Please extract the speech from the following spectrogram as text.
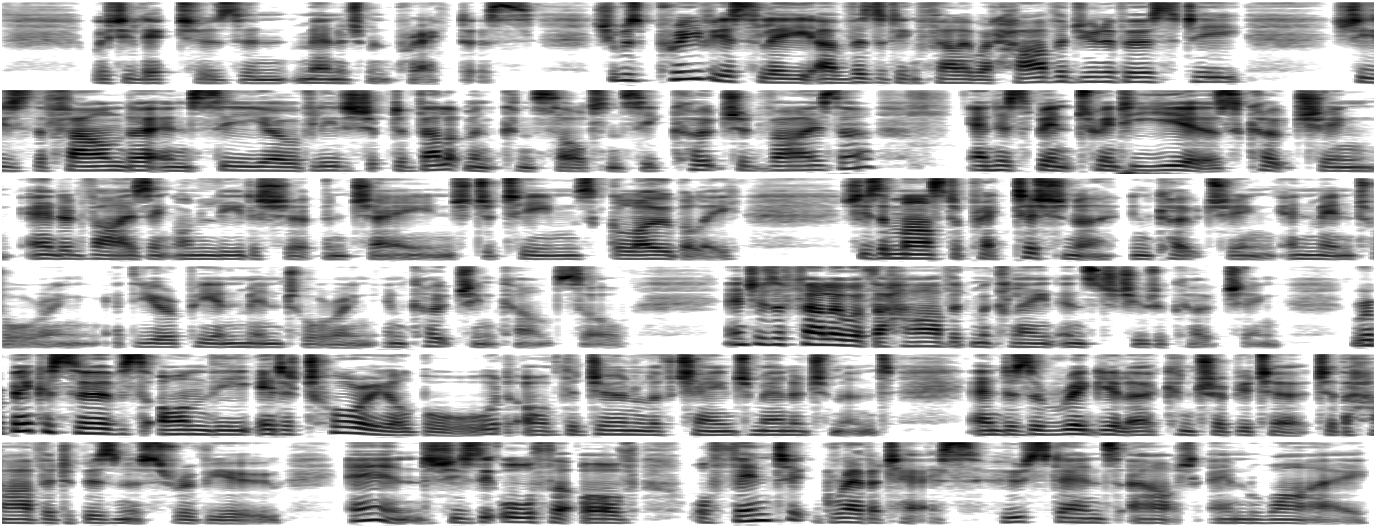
where she lectures in management practice. She was previously a visiting fellow at Harvard University. She's the founder and CEO of leadership development consultancy Coach Advisor and has spent 20 years coaching and advising on leadership and change to teams globally. She's a master practitioner in coaching and mentoring at the European Mentoring and Coaching Council and she's a fellow of the Harvard McLean Institute of Coaching. Rebecca serves on the editorial board of the Journal of Change Management and is a regular contributor to the Harvard Business Review. And she's the author of Authentic Gravitas Who Stands Out and Why.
